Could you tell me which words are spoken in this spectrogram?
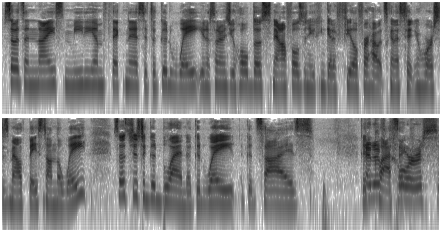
So it's a nice medium thickness. It's a good weight. You know, sometimes you hold those snaffles and you can get a feel for how it's going to sit in your horse's mouth based on the weight. So it's just a good blend, a good weight, a good size, good and classic. of course,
